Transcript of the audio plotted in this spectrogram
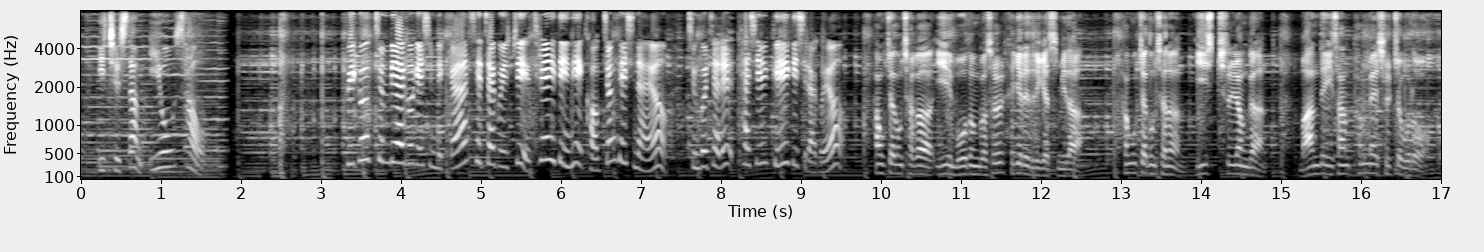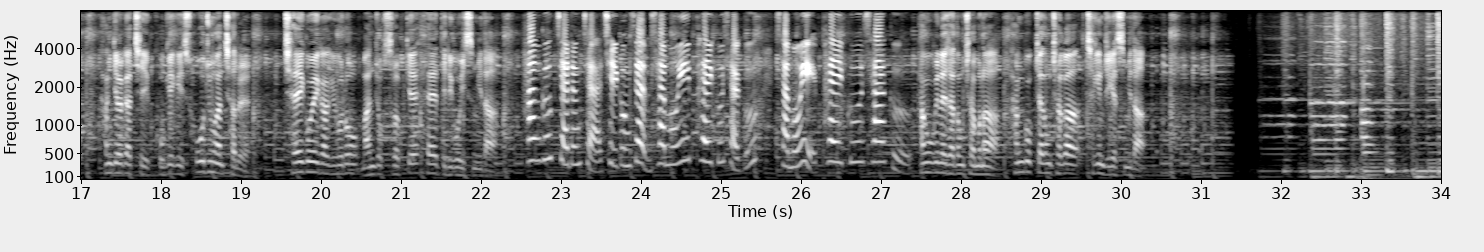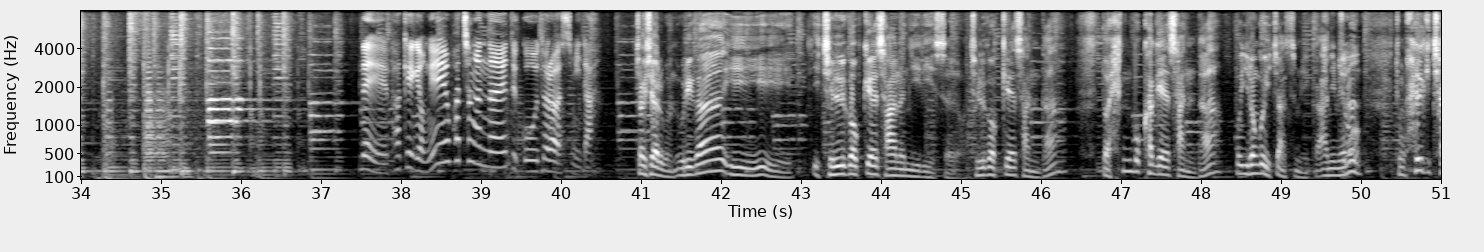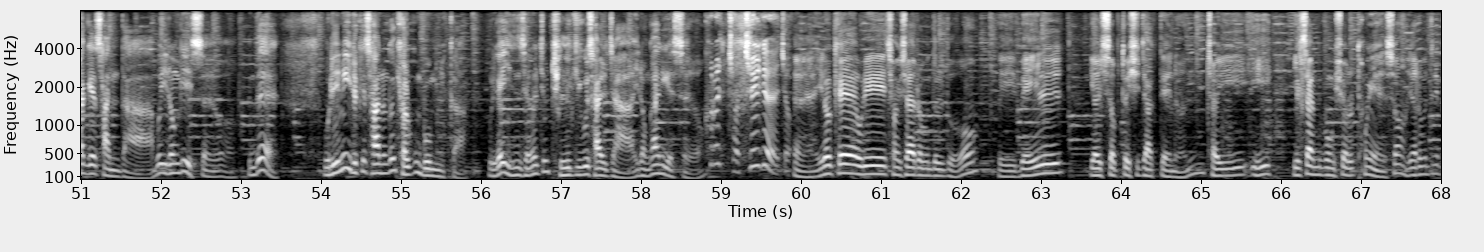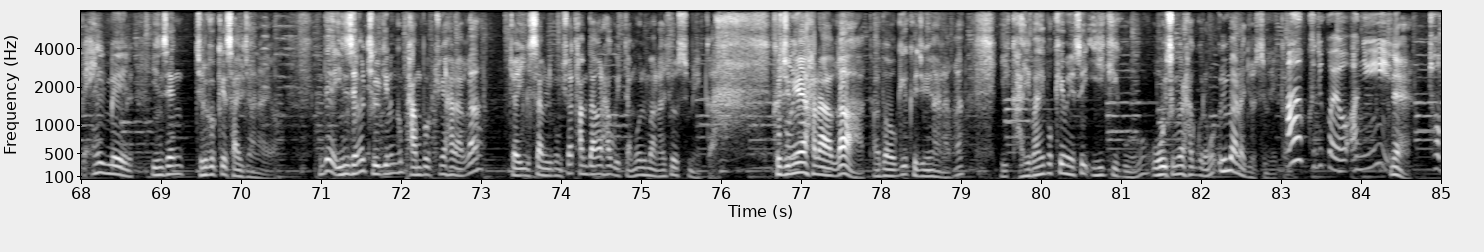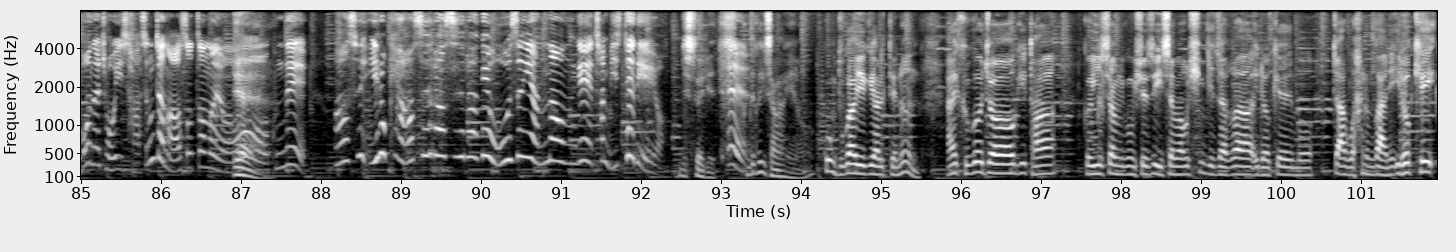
273-2545. 귀국 준비하고 계십니까? 새차 구입 시 trade-in이 걱정되시나요? 중고차를 파실 계획이시라고요? 한국자동차가 이 모든 것을 해결해 드리겠습니다. 한국자동차는 27년간 만 대 이상 판매 실적으로 한결같이 고객이 소중한 차를 최고의 가격으로 만족스럽게 해드리고 있습니다. 한국 자동차 703-352-8949, 352-8949. 한국인의 자동차 문화, 한국자동차가 책임지겠습니다. 네, 박혜경의 화창한 날 듣고 돌아왔습니다. 정치 여러분, 우리가 이, 이 즐겁게 사는 일이 있어요. 즐겁게 산다, 또 행복하게 산다, 뭐 이런 거 있지 않습니까? 아니면은 좀 활기차게 산다, 뭐 이런 게 있어요. 근데 우리는 이렇게 사는 건 결국 뭡니까? 우리가 인생을 좀 즐기고 살자 이런 거 아니겠어요? 그렇죠. 즐겨야죠. 예, 이렇게 우리 청취자 여러분들도 이 매일 10시부터 시작되는 저희 이 1320쇼를 통해서 여러분들이 매일매일 인생 즐겁게 살잖아요. 근데 인생을 즐기는 그 방법 중에 하나가 저희 1310쇼가 담당을 하고 있다면 얼마나 좋습니까? 그 중에 하나가 더더욱이 그 중에 하나가 이 가위바위보 게임에서 이기고 5승을 하고 그러면 얼마나 좋습니까? 아, 그니까요. 아니, 네. 저번에 저희 4승자 나왔었잖아요. 예. 근데 아슬 이렇게 아슬아슬하게 5승이 안 나오는 게 참 미스테리예요. 미스터리. 네. 근데 그 이상해요. 꼭 누가 얘기할 때는 아이 그거 저기 다 그 1310쇼에서 이쌤하고 신 기자가 이렇게 뭐 짜고 하는 거 아니 이렇게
